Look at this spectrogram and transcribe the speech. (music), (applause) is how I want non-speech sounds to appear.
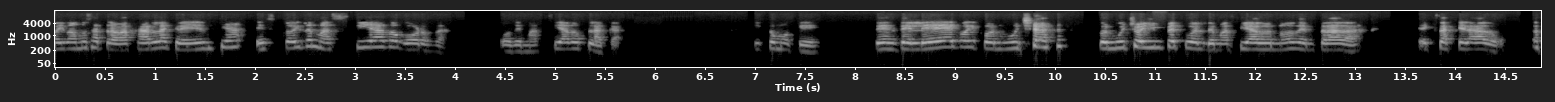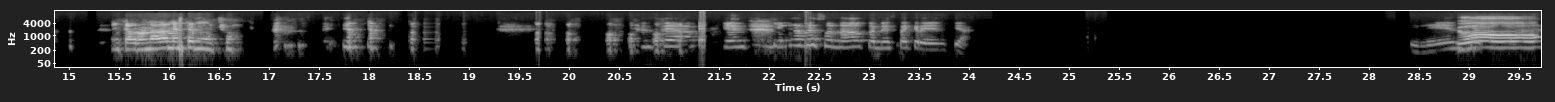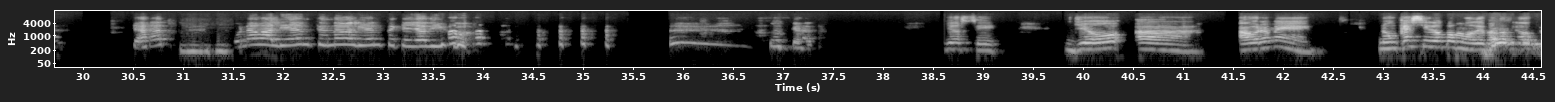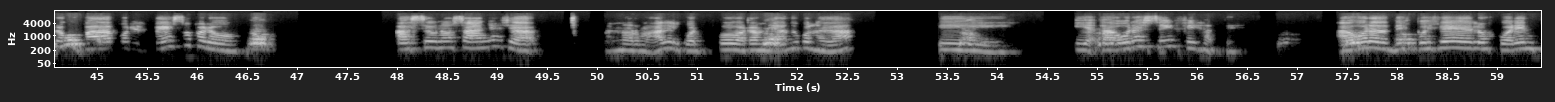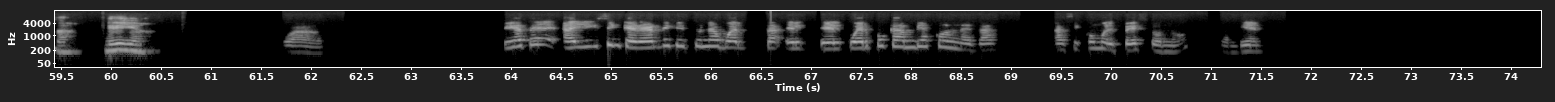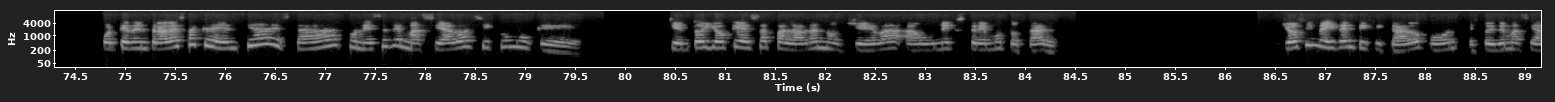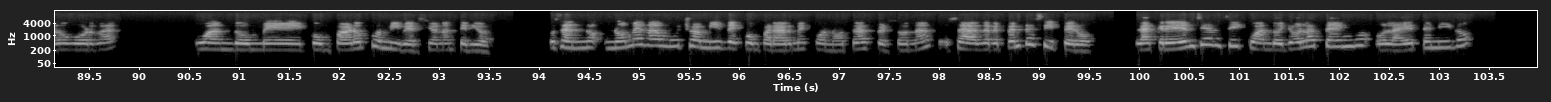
Hoy vamos a trabajar la creencia, estoy demasiado gorda o demasiado flaca. Y como que desde el ego y con mucha, (laughs) con mucho ímpetu el demasiado, ¿no? De entrada, exagerado. (laughs) Encabronadamente mucho. ¿Quién, quién ha resonado con esta creencia? Silencio. Yo. Una valiente, una valiente que ya dijo. (laughs) Yo sí. Yo ah, ahora me, nunca he sido como demasiado preocupada por el peso, pero hace unos años ya normal, el cuerpo va cambiando con la edad. Y, y ahora sí, fíjate. Ahora, después de los 40, diría. Wow. Fíjate, ahí sin querer dijiste una vuelta, el, el cuerpo cambia con la edad, así como el peso, ¿no? También. Porque de entrada esta creencia está con ese demasiado así como que siento yo que esa palabra nos lleva a un extremo total. Yo sí me he identificado con estoy demasiado gorda cuando me comparo con mi versión anterior. O sea, no, no me da mucho a mí de compararme con otras personas. O sea, de repente sí, pero la creencia en sí, cuando yo la tengo o la he tenido,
